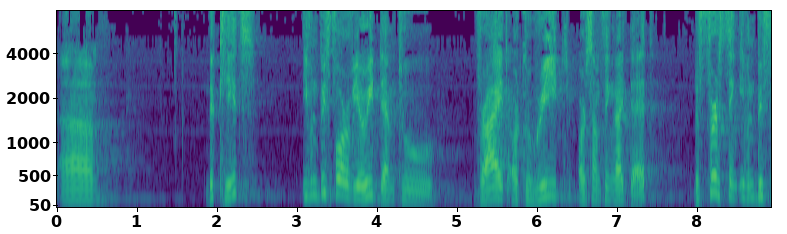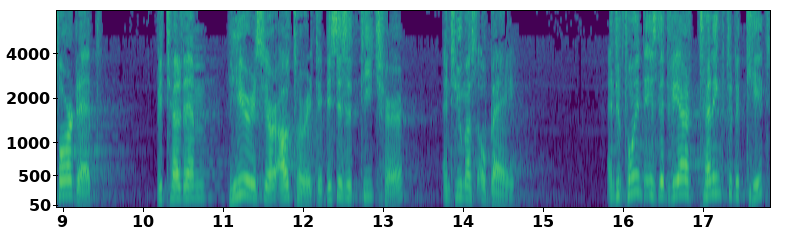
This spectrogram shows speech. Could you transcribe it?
Um, the kids, even before we read them to write or to read or something like that, the first thing, even before that, we tell them, here is your authority. This is a teacher and you must obey. And the point is that we are telling to the kid,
